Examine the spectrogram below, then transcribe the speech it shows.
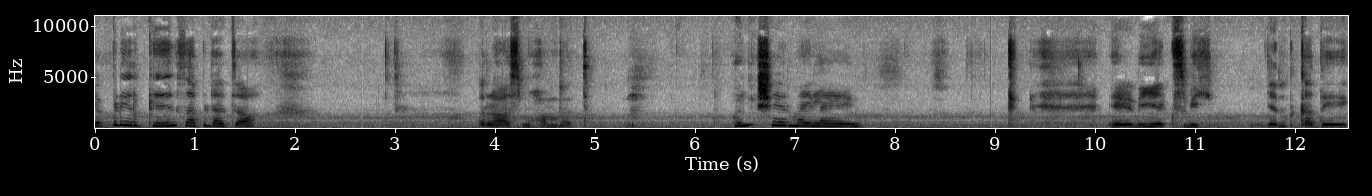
எப்படி இருக்கு சாப்பிட்டாச்சா Ras Mohammed why share my live A D X B എന്ത് കഥ.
